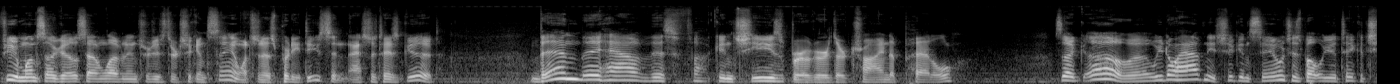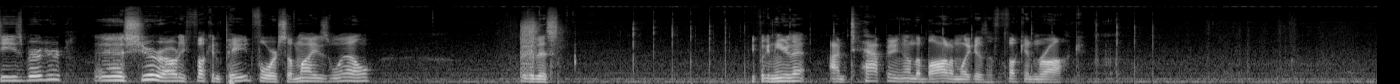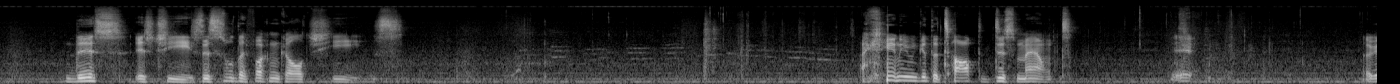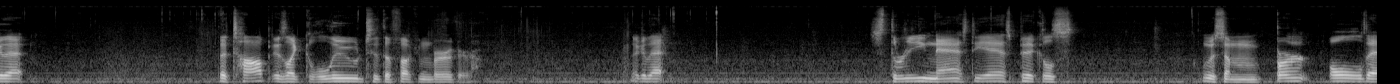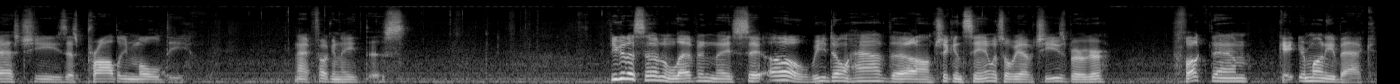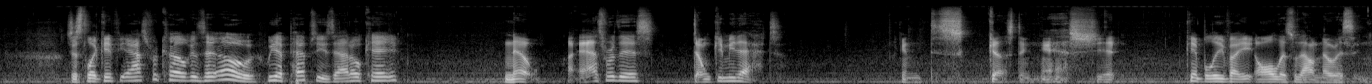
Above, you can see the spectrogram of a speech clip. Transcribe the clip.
A few months ago, 7-Eleven introduced their chicken sandwich and it's pretty decent. Actually tastes good. Then they have this fucking cheeseburger they're trying to peddle. It's like, oh, uh, we don't have any chicken sandwiches, but will you take a cheeseburger? Eh, sure, I already fucking paid for it, so might as well. Look at this. You fucking hear that? I'm tapping on the bottom like it's a fucking rock. This is cheese. This is what they fucking call cheese. I can't even get the top to dismount. Yeah. Look at that. The top is like glued to the fucking burger. Look at that. It's three nasty ass pickles with some burnt old ass cheese that's probably moldy. I fucking hate this. If you go to 7-Eleven they say, oh, we don't have the um, chicken sandwich, so we have a cheeseburger. Fuck them. Get your money back. Just like if you ask for Coke and say, oh, we have Pepsi, is that okay? No. I asked for this. Don't give me that. Fucking disgusting ass shit. Can't believe I ate all this without noticing.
